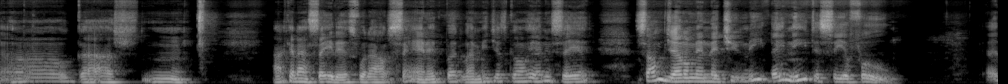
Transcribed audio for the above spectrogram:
Oh gosh, mm, how can I say this without saying it? But let me just go ahead and say it. Some gentlemen that you meet, they need to see a fool. Uh,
